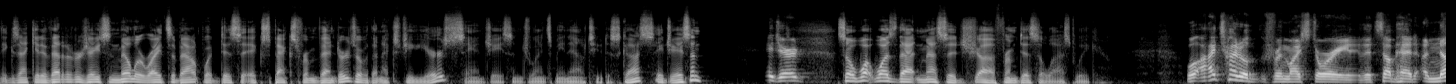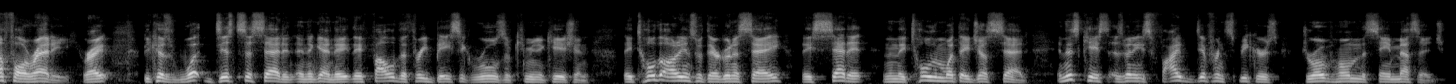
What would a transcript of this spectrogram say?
executive editor Jason Miller writes about what DISA expects from vendors over the next few years. And Jason joins me now to discuss. Hey, Jason. Hey, Jared. So, what was that message uh, from DISA last week? Well, I titled for my story that subhead "Enough Already," right? Because what DISA said, and, and again, they they followed the three basic rules of communication. They told the audience what they're going to say, they said it, and then they told them what they just said. In this case, as many as five different speakers drove home the same message.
